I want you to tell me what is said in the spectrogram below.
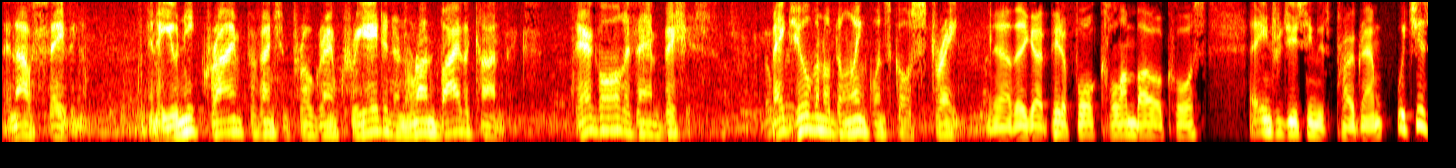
They're now saving them. In a unique crime prevention program created and run by the convicts. Their goal is ambitious. Make juvenile delinquents go straight. Yeah, there you go. Peter Falk, Columbo, of course, uh, introducing this program, which is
